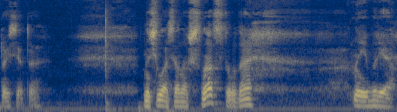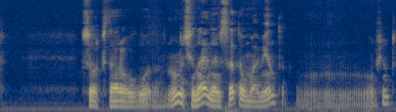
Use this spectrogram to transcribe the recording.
то есть это началась она 16 да, ноября 42 -го года. Ну, начиная, наверное, с этого момента. В общем-то,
